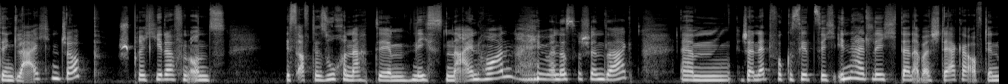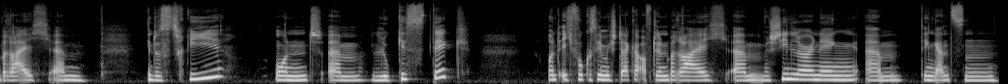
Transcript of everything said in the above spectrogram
den gleichen Job, sprich jeder von uns ist auf der Suche nach dem nächsten Einhorn, wie man das so schön sagt. Ähm, Jeanette fokussiert sich inhaltlich dann aber stärker auf den Bereich ähm, Industrie und ähm, Logistik und ich fokussiere mich stärker auf den Bereich ähm, Machine Learning, ähm, den ganzen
